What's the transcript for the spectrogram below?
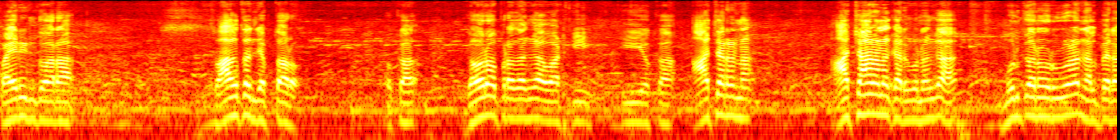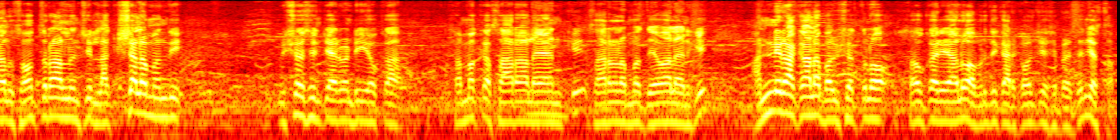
ఫైరింగ్ ద్వారా స్వాగతం చెప్తారో. ఒక గౌరవప్రదంగా వాటికి ఈ యొక్క ఆచరణ ఆచరణకు అనుగుణంగా ముల్కనూరు కూడా నలభై నాలుగు సంవత్సరాల నుంచి లక్షల మంది విశ్వసించేటువంటి ఈ యొక్క సమ్మక్క సారాలయానికి సారాలమ్మ దేవాలయానికి అన్ని రకాల భవిష్యత్తులో సౌకర్యాలు అభివృద్ధి కార్యక్రమాలు చేసే ప్రయత్నం చేస్తాం.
